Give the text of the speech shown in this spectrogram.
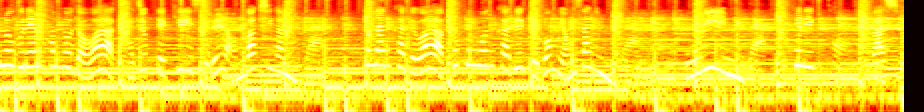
홀로그램 탑로더와 가죽 데케이스를 언박싱합니다. 호난 카드와 포켓몬 카드 개봉 영상입니다. 5위입니다. 캐릭터, 마술,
